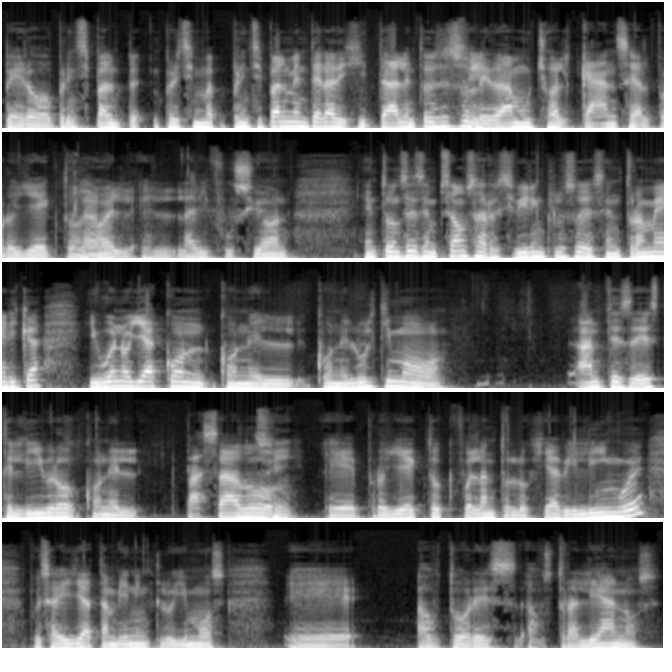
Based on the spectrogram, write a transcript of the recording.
pero principal, principalmente era digital, entonces eso le da mucho alcance al proyecto, ¿no? la difusión. Entonces empezamos a recibir incluso de Centroamérica y bueno, ya con, con, el, con el último, antes de este libro, con el pasado eh, proyecto que fue la antología bilingüe, pues ahí ya también incluimos eh, autores australianos.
